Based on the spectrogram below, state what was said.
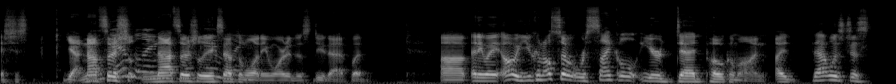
it's just yeah not No social gambling, not socially acceptable anymore to just do that. But uh, anyway, oh you can also recycle your dead Pokemon. I that was just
